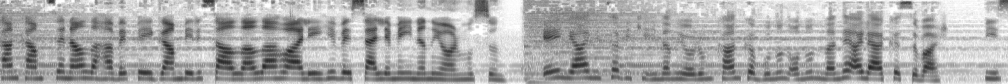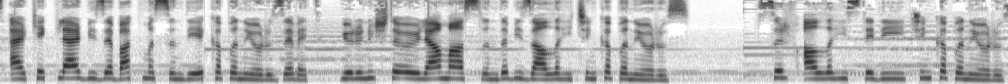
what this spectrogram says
kankam sen Allah'a ve peygamberi sallallahu aleyhi ve selleme inanıyor musun? E yani tabii ki inanıyorum kanka bunun onunla ne alakası var? Biz, erkekler bize bakmasın diye kapanıyoruz evet. Görünüşte öyle ama aslında biz Allah için kapanıyoruz. Sırf Allah istediği için kapanıyoruz.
